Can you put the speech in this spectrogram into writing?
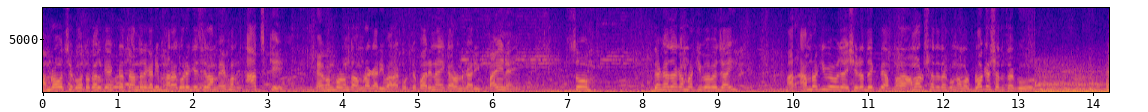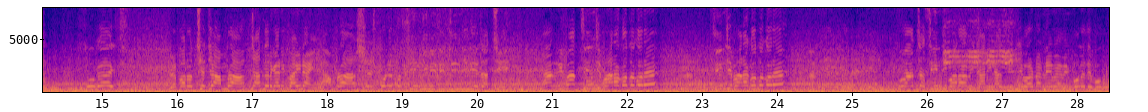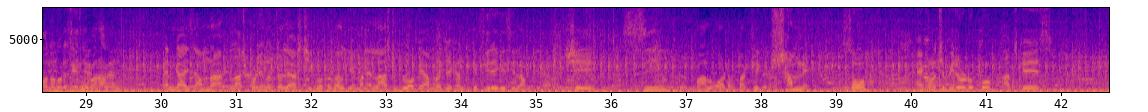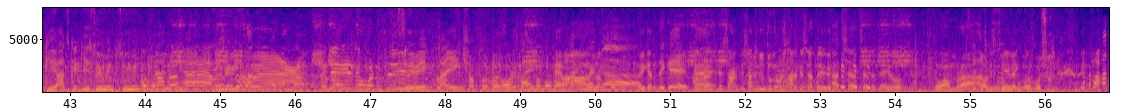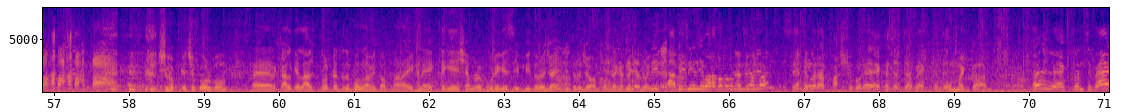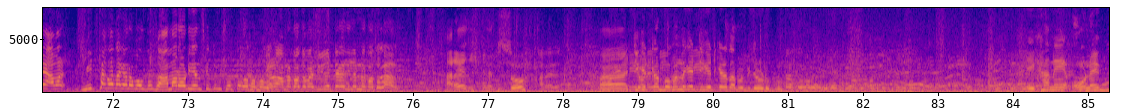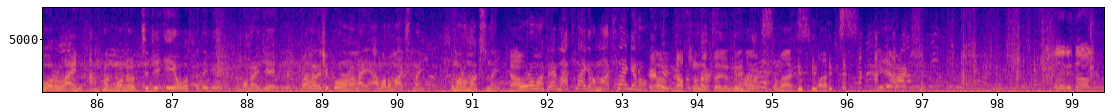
আমরা হচ্ছে গতকালকে একটা চাঁদের গাড়ি ভাড়া করে গেছিলাম এখন আজকে এখন পর্যন্ত আমরা গাড়ি ভাড়া করতে পারি নাই, কারণ গাড়ি পাই নাই। সো দেখা যাক আমরা কীভাবে যাই। আর আমরা কীভাবে যাই সেটা দেখতে আপনারা আমার সাথে থাকুন, আমার ব্লগের সাথে থাকুন। সো গাইস ব্যাপার হচ্ছে যে আমরা চাঁদের গাড়ি পাই নাই। আমরা শেষ পর্যন্ত সিএনজি নিয়েছি, সিএনজি দিয়ে যাচ্ছি। আর রিফাত, সিএনজি ভাড়া কত করে? সিএনজি ভাড়া কত করে? ও আচ্ছা সিএনজি ভাড়া আমি জানি না, সিএনজি ভাড়াটা নেবে, আমি বলে দেবো। কত করে সিএনজি ভাড়া? অ্যান্ড গাইজ আমরা লাস্ট পর্যন্ত চলে আসছি গতকালকে মানে লাস্ট ব্লকে আমরা যেখান থেকে ফিরে গেছিলাম সে সি পাল ওয়াটার পার্ক থেকে সামনে। সো এখন হচ্ছে ভিডিও ঢুকবো আজকে কি আজকে কি সুইমিং সুইমিং করব না আমরা? হ্যাঁ হ্যাঁ সুইমিং করব ফ্লাইং সব করব ফ্লাইং করব? হ্যাঁ, Oh! ওইখান থেকে? হ্যাঁ। সাথে যুদ্ধ করব শার্কের সাথে। আচ্ছা আচ্ছা আচ্ছা যাই হোক। তো আমরা সুইমিং করব সব সব কিছু করব কালকে লাস্ট ব্লগটাতে তো বললামই তো আপনারা এখানে এক থেকে এসে আমরা ঘুরে গেছি ভিতরে যাই ভিতরে যাওয়ার পর দেখা যাক কি হয়। আপনি সিএনজি ভাড়া কত করে দিচ্ছি আমরা? সেন্টি ভাড়া। পাঁচশো করে এক হাজার যাবে একটাতে। ও মাই গড এই যে এক্সপেন্সিভ এই আমার মিথ্যা কথা কেন বলতেছো? আমার অডিয়েন্সকে তুমি সত্য কথা বলো। কেন আমরা গতবার দুই টাকা দিলাম না গতকাল? সো টিকিট কাটবো ওখান থেকে টিকিট কেটে তারপর ভিতরে ঢুকবো। এখানে অনেক বড় লাইন। আমার মনে হচ্ছে যে এই অবস্থা থেকে মনে হয় যে বাংলাদেশে করোনা নাই আমারও মাস্ক নাই তোমারও মাস্ক নাই। ওরও মাস্ক নাই মাস্ক নাই কেন? মাস্ক নাই কেন? এই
